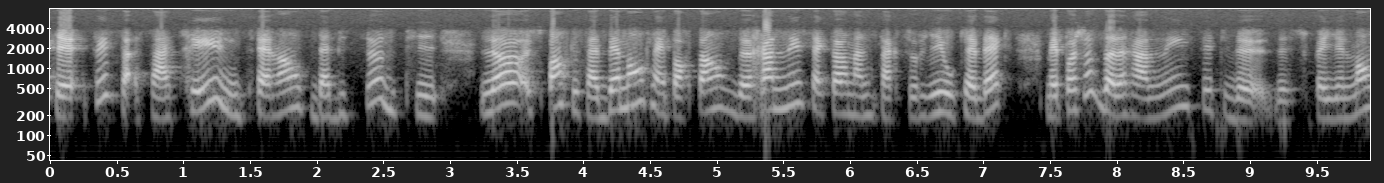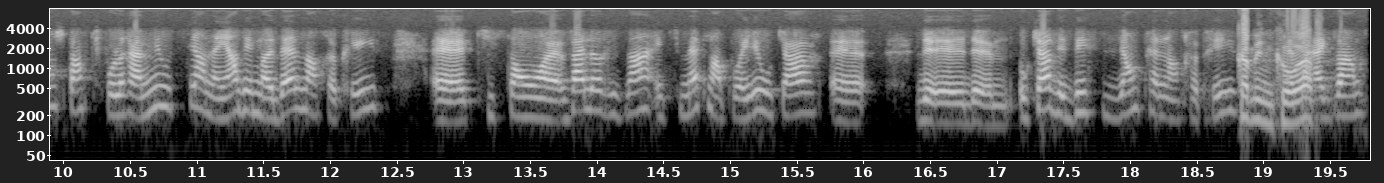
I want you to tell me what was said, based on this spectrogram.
que, tu sais, ça, a créé une différence d'habitude. Puis là, je pense que ça démontre l'importance de ramener le secteur manufacturier au Québec, mais pas juste de le ramener, tu sais, puis de, de sous-payer le monde. Je pense qu'il faut le ramener aussi en ayant des modèles d'entreprise euh, qui sont euh, valorisants et qui mettent l'employé au cœur euh, de, au cœur des décisions que prenne l'entreprise. Comme une coop. par exemple,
